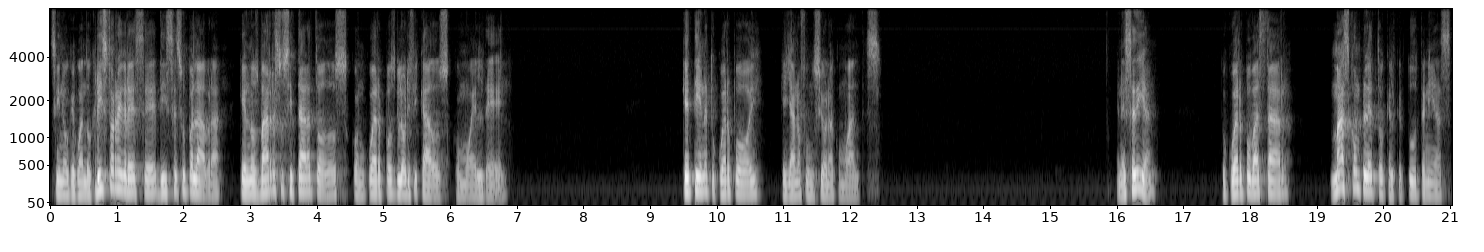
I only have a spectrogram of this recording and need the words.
sino que cuando Cristo regrese, dice su palabra, que Él nos va a resucitar a todos con cuerpos glorificados como el de Él. ¿Qué tiene tu cuerpo hoy que ya no funciona como antes? En ese día, tu cuerpo va a estar más completo que el que tú tenías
